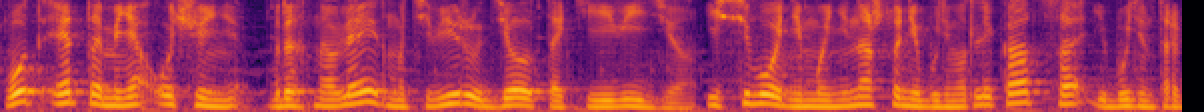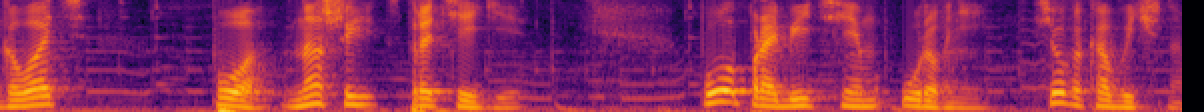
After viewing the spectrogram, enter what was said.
Вот это меня очень вдохновляет, мотивирует делать такие видео. И сегодня мы ни на что не будем отвлекаться и будем торговать по нашей стратегии, по пробитиям уровней. Все как обычно.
